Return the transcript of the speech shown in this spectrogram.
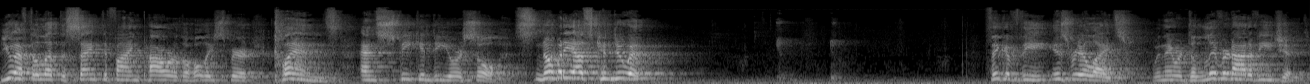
You have to let the sanctifying power of the Holy Spirit cleanse and speak into your soul. Nobody else can do it. Think of the Israelites when they were delivered out of Egypt.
